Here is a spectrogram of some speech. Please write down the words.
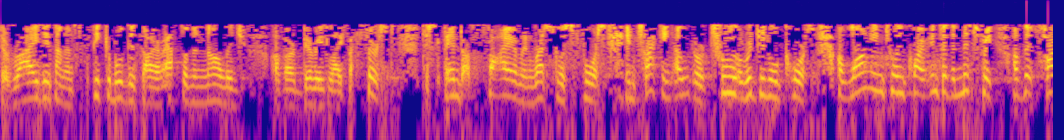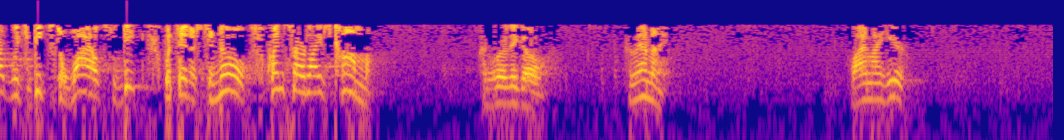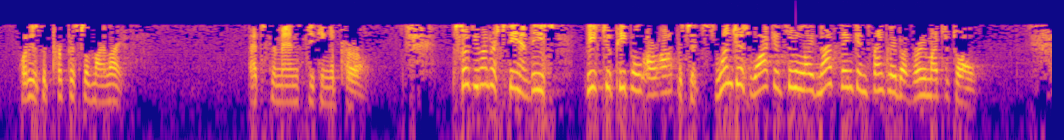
there rises an unspeakable desire after the knowledge of our buried life, a thirst to spend our fire and restless force in tracking out our true original course, a longing to inquire into the mystery of this heart which beats so wild, so deep within us, to know whence our lives come and where they go. Who am I? Why am I here? What is the purpose of my life? That's the man seeking a pearl. So do you understand? These, these two people are opposites. One just walking through life, not thinking, frankly, about very much at all.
